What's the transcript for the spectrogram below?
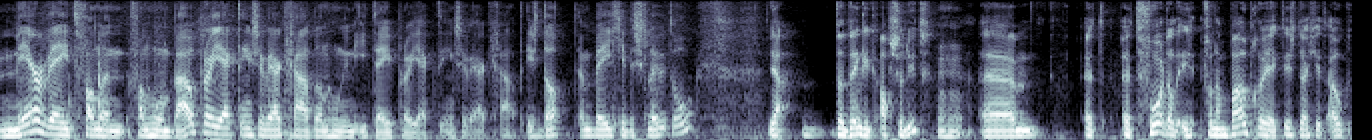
meer weet van, een, van hoe een bouwproject in zijn werk gaat dan hoe een IT-project in zijn werk gaat? Is dat een beetje de sleutel? Ja, dat denk ik absoluut. Ehm, het, het voordeel is- van een bouwproject is dat je het ook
